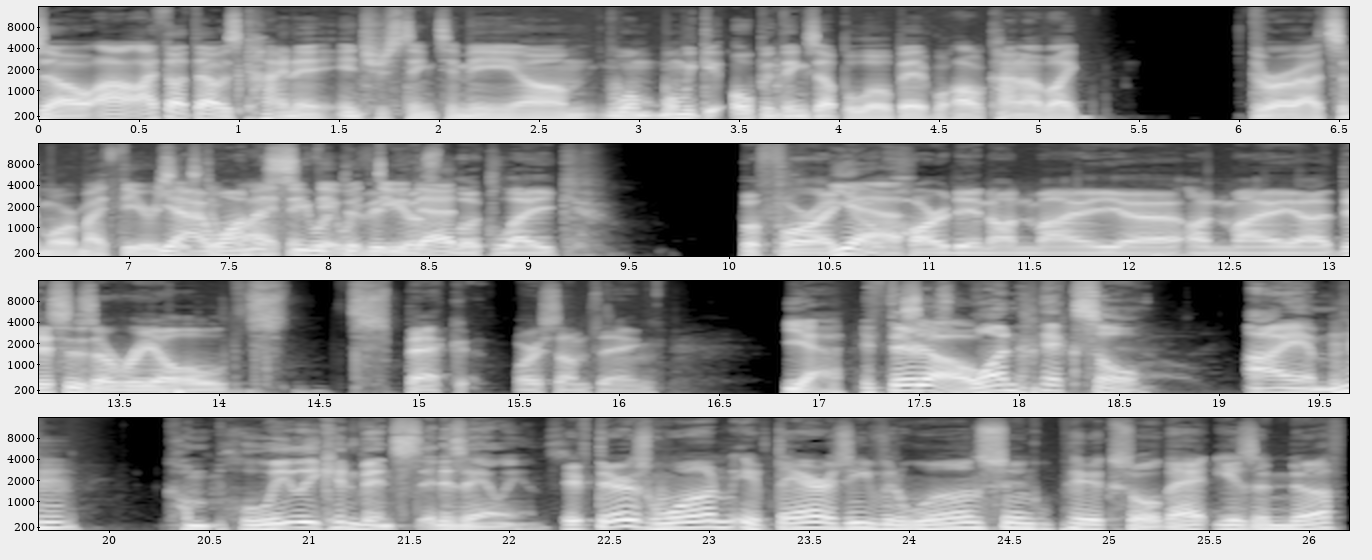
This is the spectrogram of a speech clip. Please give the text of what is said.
so uh, I thought that was kind of interesting to me. Um, when when we get, open things up a little bit, I'll kind of like throw out some more of my theories yeah, as I to want why I to see think they what the would do videos that. look like before I Yeah. go hard in on my uh, on my. Uh, this is a real s- spec or something. yeah, If there's So- one pixel, I am Mhm. completely convinced it is aliens. If there's one, if there's even one single pixel, that is enough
